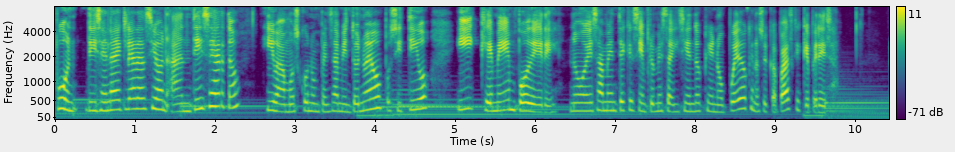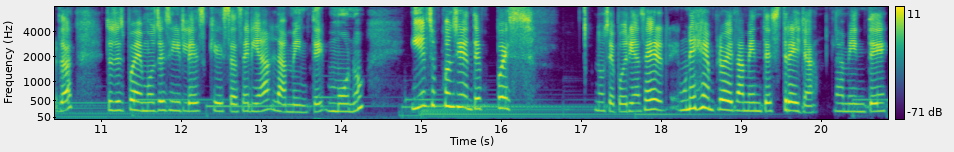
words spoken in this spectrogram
¡pum! Dicen la declaración anti-cerdo y vamos con un pensamiento nuevo, positivo y que me empodere. No esa mente que siempre me está diciendo que no puedo, que no soy capaz, que qué pereza. Entonces podemos decirles que esta sería la mente mono y el subconsciente, pues, no sé, podría ser un ejemplo es la mente estrella, la mente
